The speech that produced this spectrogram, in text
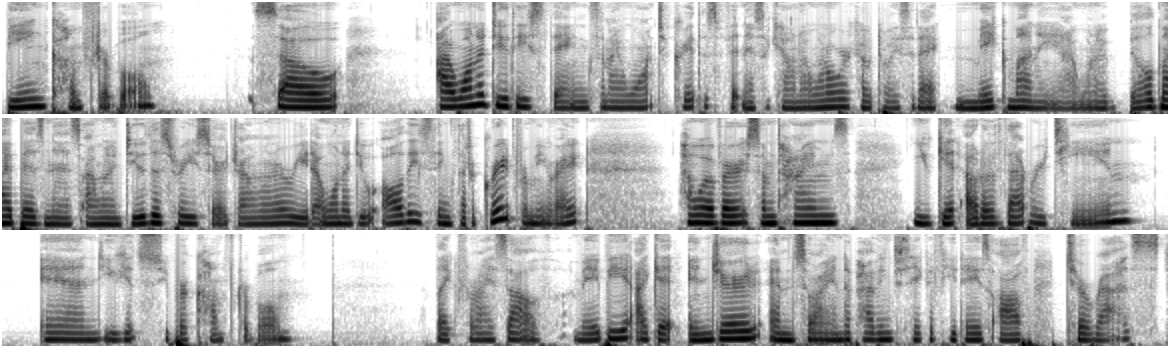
being comfortable. So I want to do these things and I want to create this fitness account. I want to work out twice a day, make money. I want to build my business. I want to do this research. I want to read. I want to do all these things that are great for me, right? However, sometimes you get out of that routine and you get super comfortable. like for myself, maybe I get injured and so I end up having to take a few days off to rest.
